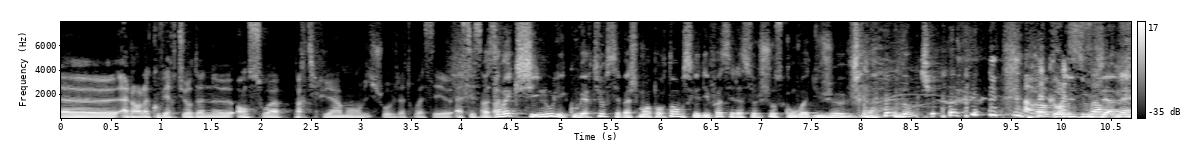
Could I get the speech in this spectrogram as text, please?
Euh, alors la couverture donne euh, en soi particulièrement envie, je trouve, je la trouve assez euh, assez Bah, sympa. c'est vrai que chez nous, les couvertures, c'est vachement important parce que des fois, c'est la seule chose qu'on voit du jeu. Donc, Ah, bah, on encore les ouvre jamais.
